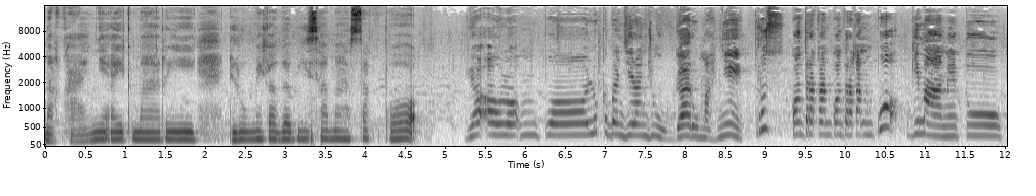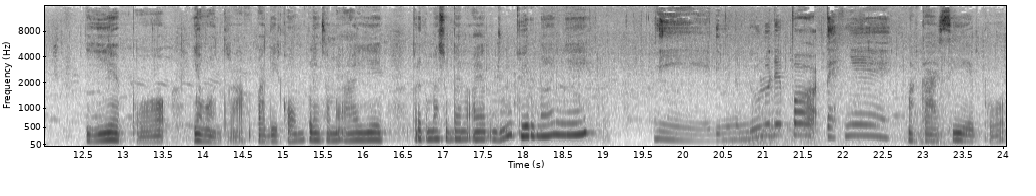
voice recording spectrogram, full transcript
Makanya ayah kemari. Di rumah kagak bisa masak, Pok. Ya Allah empok, lu kebanjiran juga rumahnya. Terus kontrakan-kontrakan empok gimana tuh? Iya, Pok. Yang ngontrak pade komplain sama ayah. Pada kemasukan air juga rumahnya. Nih, diminum dulu deh, Pok, tehnya. Makasih ya, Pok.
